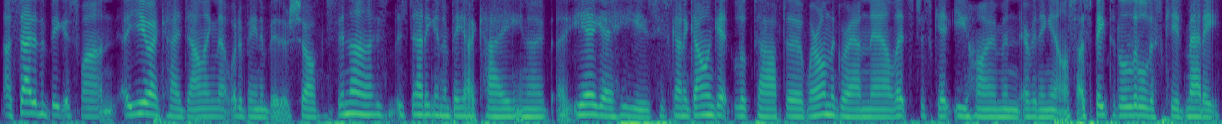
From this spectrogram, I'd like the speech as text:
I say to the biggest one, "Are you okay, darling?" That would have been a bit of a shock. She said, "No, is, is Daddy going to be okay?" You know, uh, yeah, yeah, he is. He's going to go and get looked after. We're on the ground now. Let's just get you home and everything else. I speak to the littlest kid, Maddie.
